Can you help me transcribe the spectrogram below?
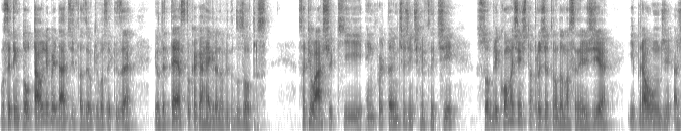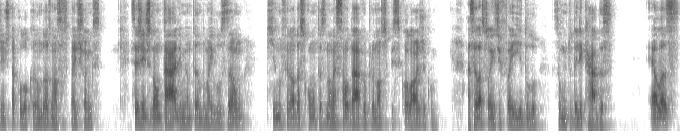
Você tem total liberdade de fazer o que você quiser. Eu detesto cagar regra na vida dos outros. Só que eu acho que é importante a gente refletir sobre como a gente está projetando a nossa energia e para onde a gente está colocando as nossas paixões. Se a gente não está alimentando uma ilusão que no final das contas não é saudável para o nosso psicológico. As relações de fã e ídolo são muito delicadas. Elas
